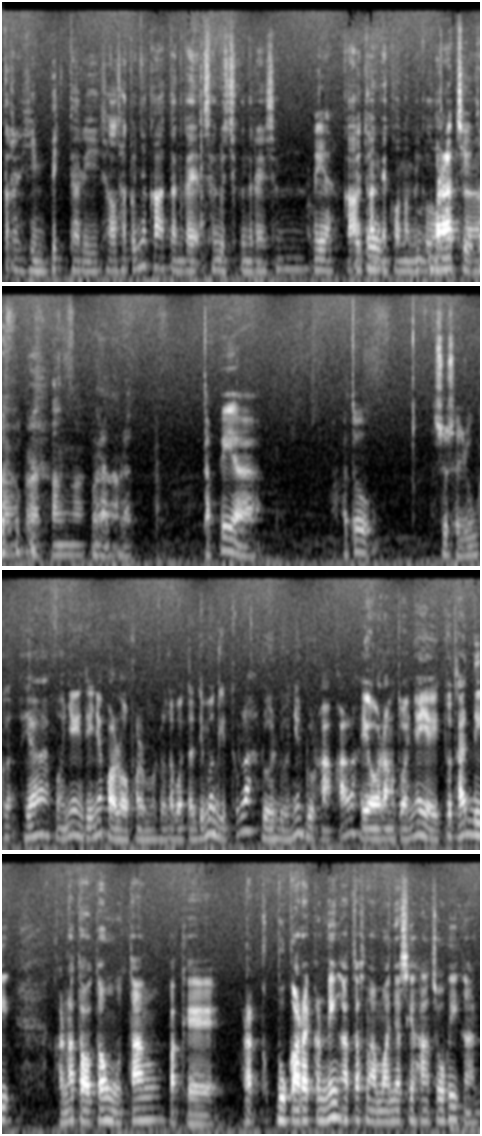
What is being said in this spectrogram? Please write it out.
terhimpit dari salah satunya keadaan kayak sandwich generation, Iya, keadaan itu ekonomi berat sih keluarga, itu. berat banget. berat Nah, berat. Tapi ya apa tuh susah juga. Ya pokoknya intinya kalau kalau menurut aku tadi mah gitulah dua-duanya durhaka lah. Ya orang tuanya ya itu tadi. Karena tahu-tahu ngutang pakai rek- buka rekening atas namanya si Han Sohee kan.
